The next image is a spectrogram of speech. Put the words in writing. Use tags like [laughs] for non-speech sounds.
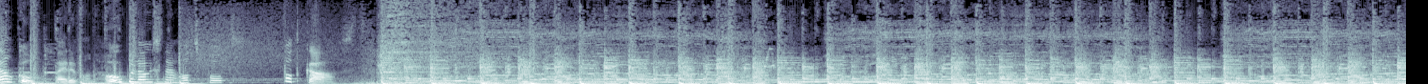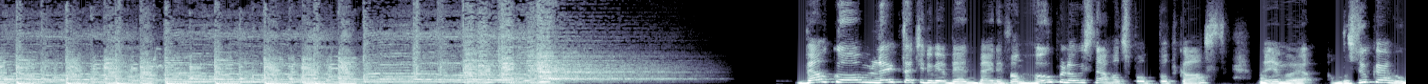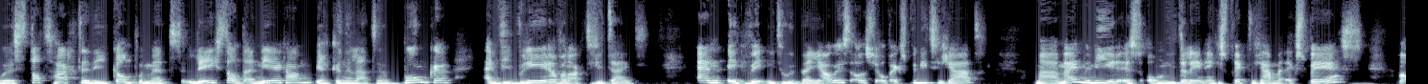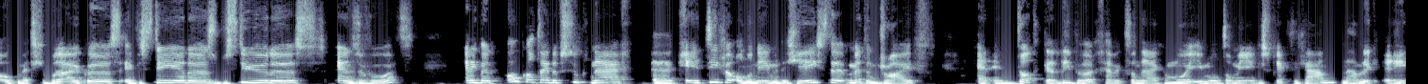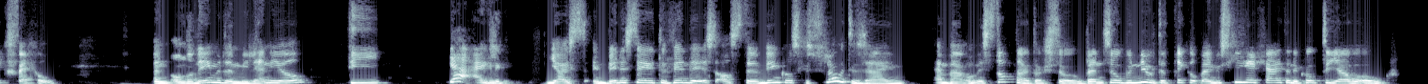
Welkom bij de Van Hopeloos naar Hotspot podcast. Welkom, leuk dat je er weer bent bij de Van Hopeloos naar Hotspot podcast, waarin we onderzoeken hoe we stadsharten die kampen met leegstand en neergang weer kunnen laten bonken en vibreren van activiteit. En ik weet niet hoe het bij jou is als je op expeditie gaat, maar mijn manier is om niet alleen in gesprek te gaan met experts, maar ook met gebruikers, investeerders, bestuurders enzovoort. En ik ben ook altijd op zoek naar uh, creatieve ondernemende geesten met een drive en in dat kaliber heb ik vandaag een mooi iemand om mee in gesprek te gaan, namelijk Rick Vechel. Een ondernemende millennial die ja, eigenlijk juist in binnensteden te vinden is als de winkels gesloten zijn. En waarom is dat nou toch zo? Ik ben zo benieuwd. Dat prikkelt mijn nieuwsgierigheid en ik hoop de jouwe ook.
